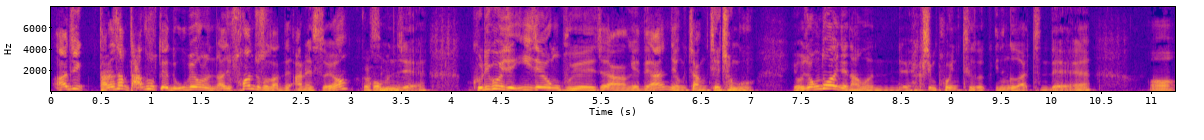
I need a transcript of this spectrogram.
아직 다른 사람 다 구속됐는데 우병우는 아직 소환 조사도 안, 돼- 안 했어요. 그 그렇습니다. 문제. 그리고 이제 이재용 부회장에 대한 영장 재청구. 요 정도가 이제 남은 이제 핵심 포인트 있는 것 같은데, 어,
